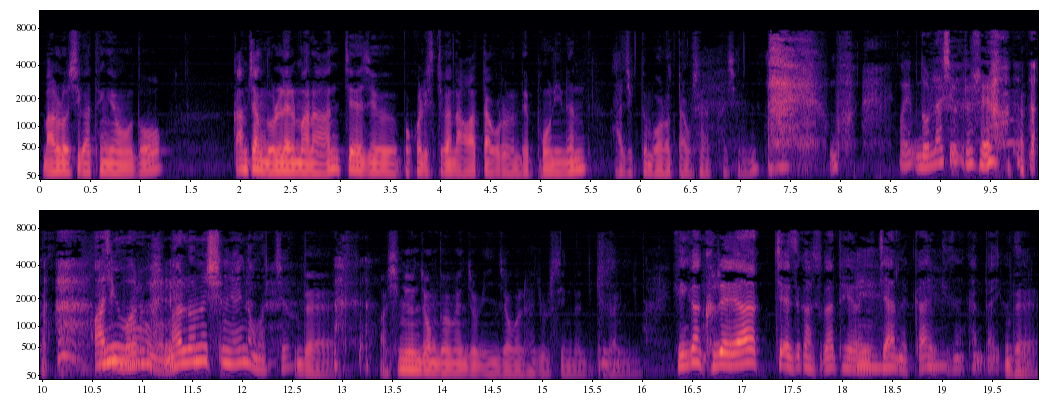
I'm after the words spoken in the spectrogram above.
말로 씨 같은 경우도 깜짝 놀랄 만한 재즈 보컬리스트가 나왔다고 그러는데 본인은 아직도 멀었다고 생각하시는. 왜 놀라시고 그러세요? 아직 아니요. 멀어요. 말로는 10년이 넘었죠. 네. 아, 10년 정도면 좀 인정을 해줄 수 있는 기간입니다. 그러니까 그래야 재즈 가수가 되어 네. 있지 않을까 이렇게 생각한다 이거죠. 네.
